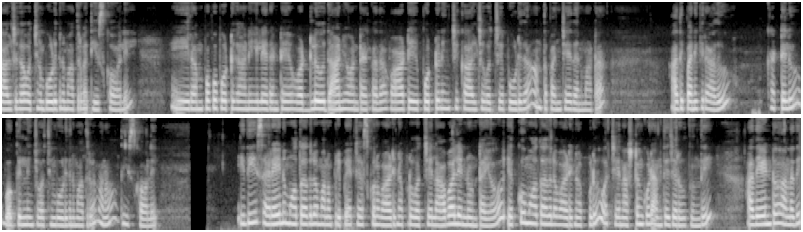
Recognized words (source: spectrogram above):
కాల్చగా వచ్చిన బూడిదని మాత్రమే తీసుకోవాలి. ఈ రంపపు పొట్టు కానీ లేదంటే వడ్లు ధాన్యం అంటాయి కదా వాటి పొట్టు నుంచి కాల్చి వచ్చే బూడిద అంత పనిచేయదనమాట అది పనికిరాదు. కట్టెలు బొగ్గుల నుంచి వచ్చిన బూడిదని మాత్రమే మనం తీసుకోవాలి. ఇది సరైన మోతాదులో మనం ప్రిపేర్ చేసుకుని వాడినప్పుడు వచ్చే లాభాలు ఎన్ని ఉంటాయో ఎక్కువ మోతాదులో వాడినప్పుడు వచ్చే నష్టం కూడా అంతే జరుగుతుంది. అదేంటో అన్నది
